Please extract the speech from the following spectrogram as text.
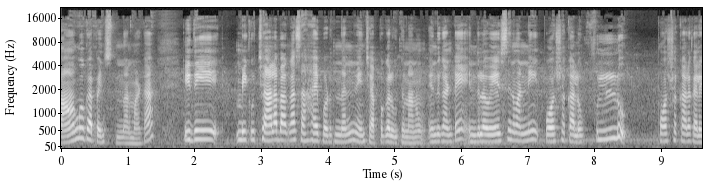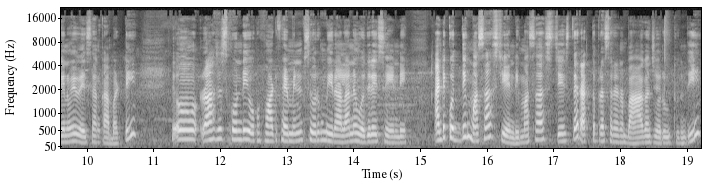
లాంగ్గా పెంచుతుంది అనమాట ఇది మీకు చాలా బాగా సహాయపడుతుందని నేను చెప్పగలుగుతున్నాను. ఎందుకంటే ఇందులో వేసినవన్నీ పోషకాలు ఫుల్ పోషకాలు కలిగినవి వేసాం కాబట్టి రాసేసుకోండి. ఒక ఫార్టీ ఫైవ్ మినిట్స్ వరకు మీరు అలానే వదిలేసేయండి. అంటే కొద్దిగా మసాజ్ చేయండి. మసాజ్ చేస్తే రక్త ప్రసరణ బాగా జరుగుతుంది.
